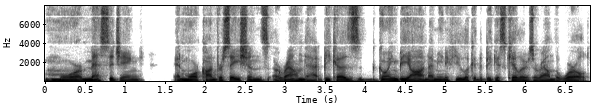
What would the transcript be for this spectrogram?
more messaging and more conversations around that because going beyond, I mean, if you look at the biggest killers around the world,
